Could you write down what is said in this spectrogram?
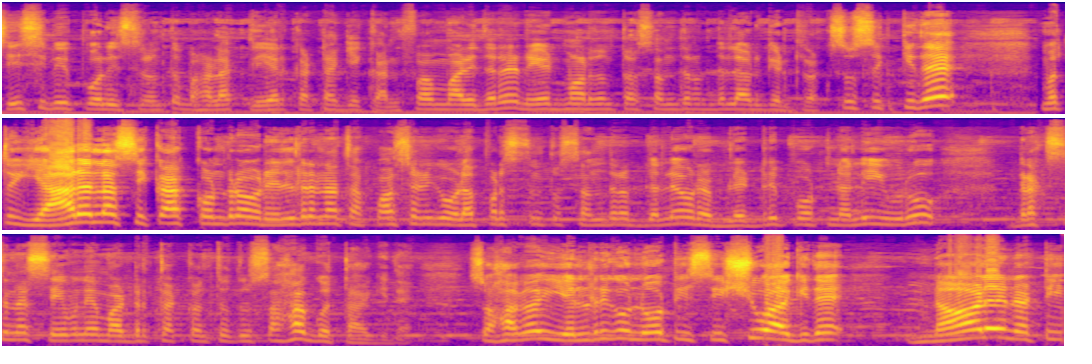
ಸಿ ಸಿ ಬಿ ಪೊಲೀಸರಂತೂ ಬಹಳ ಕ್ಲಿಯರ್ ಕಟ್ಟಾಗಿ ಕನ್ಫರ್ಮ್ ಮಾಡಿದ್ದಾರೆ. ರೇಡ್ ಮಾಡಿದಂಥ ಸಂದರ್ಭದಲ್ಲಿ ಅವರಿಗೆ ಡ್ರಗ್ಸು ಸಿಕ್ಕಿದೆ. ಮತ್ತು ಯಾರೆಲ್ಲ ಸಿಕ್ಕಾಕೊಂಡ್ರು ಅವರೆಲ್ಲರನ್ನ ತಪಾಸಣೆಗೆ ಒಳಪಡಿಸಿದಂಥ ಸಂದರ್ಭದಲ್ಲಿ ಅವರ ಬ್ಲಡ್ ರಿಪೋರ್ಟ್ನಲ್ಲಿ ಇವರು ಡ್ರಗ್ಸನ್ನ ಸೇವನೆ ಮಾಡಿರ್ತಕ್ಕಂಥದ್ದು ಸಹ ಗೊತ್ತಾಗಿದೆ. ಸೊ ಹಾಗಾಗಿ ಎಲ್ರಿಗೂ ನೋಟಿಸ್ ಇಶ್ಯೂ ಆಗಿದೆ. ನಾಳೆ ನಟಿ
